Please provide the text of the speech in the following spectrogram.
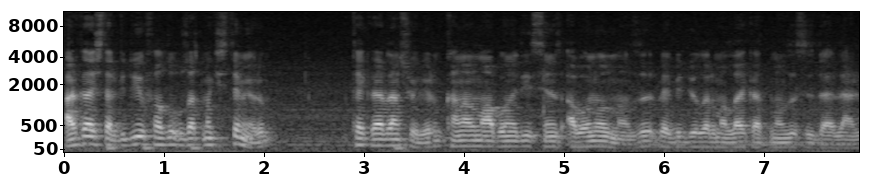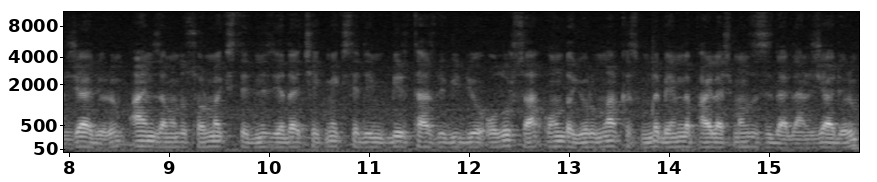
Arkadaşlar videoyu fazla uzatmak istemiyorum. Tekrardan söylüyorum. Kanalıma abone değilseniz abone olmanızı ve videolarıma like atmanızı sizlerden rica ediyorum. Aynı zamanda sormak istediğiniz ya da çekmek istediğim bir tarz bir video olursa onu da yorumlar kısmında benimle paylaşmanızı sizlerden rica ediyorum.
